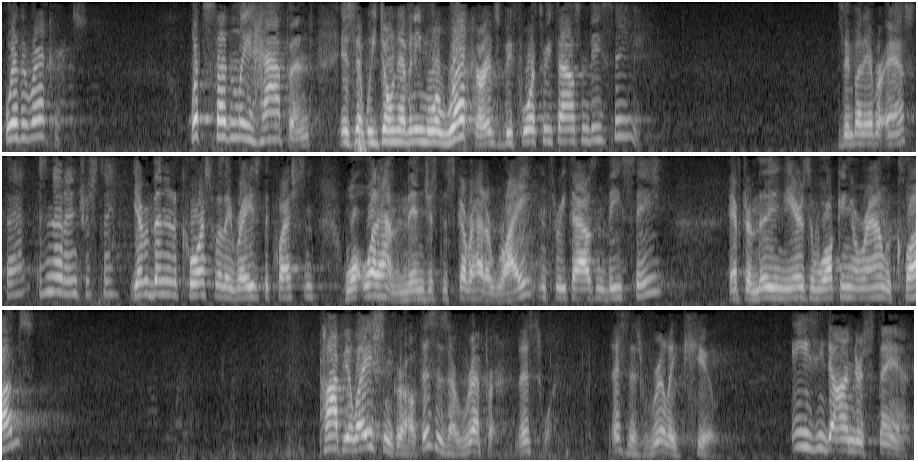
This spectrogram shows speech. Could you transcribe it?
where are the records? What suddenly happened is that we don't have any more records before 3000 BC. Has anybody ever asked that? Isn't that interesting? You ever been in a course where they raised the question, what, what happened? Men just discovered how to write in 3000 BC? After a million years of walking around with clubs? Population growth. This is a ripper, this one. This is really cute. Easy to understand.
